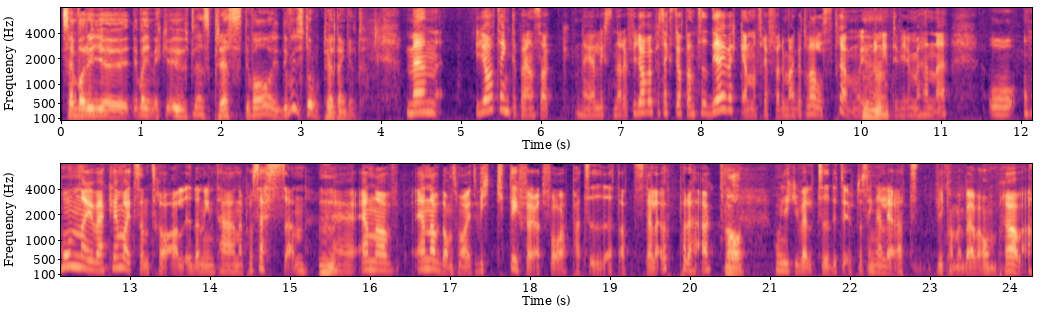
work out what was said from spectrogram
Sen var det ju, det var ju mycket utländsk press, det var, det var ju stort helt enkelt. Men jag tänkte på en sak när jag lyssnade, för jag var på 68 tidigare i veckan och träffade Margot Wallström och gjorde Mm. en intervju med henne. Och hon har ju verkligen varit central i den interna processen. Mm. Eh, en, av, en av de som har varit viktig för att få partiet att ställa upp på det här. Ja. Hon gick ju väldigt tidigt ut och signalerade att vi kommer behöva ompröva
